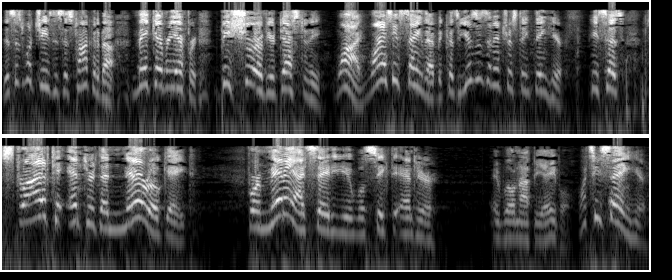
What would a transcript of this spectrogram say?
This is what Jesus is talking about. Make every effort. Be sure of your destiny. Why? Why is he saying that? Because he uses an interesting thing here. He says, strive to enter the narrow gate. For many, I say to you, will seek to enter and will not be able. What's he saying here?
